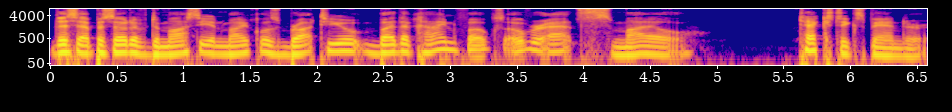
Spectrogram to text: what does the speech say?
This episode of Damashe and Michael is brought to you by the kind folks over at Smile. Text Expander,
